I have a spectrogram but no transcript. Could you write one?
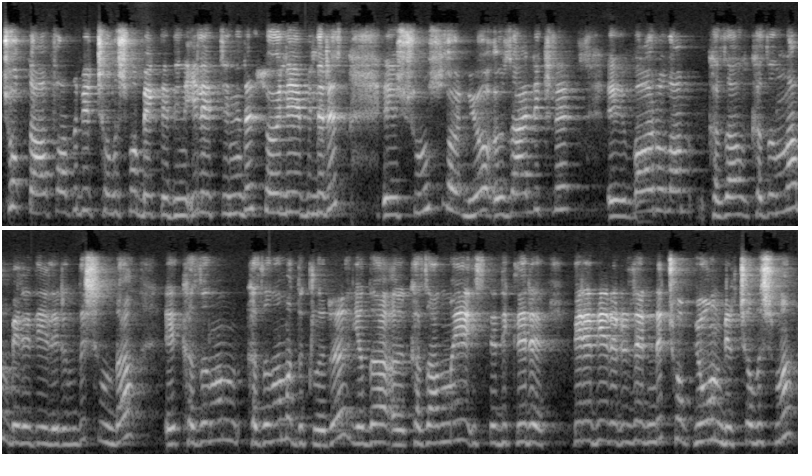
çok daha fazla bir çalışma beklediğini ilettiğini de söyleyebiliriz. E, şunu söylüyor özellikle e, var olan kazan, kazanılan belediyelerin dışında e, kazanın, kazanamadıkları ya da e, kazanmayı istedikleri belediyeler üzerinde çok yoğun bir çalışma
